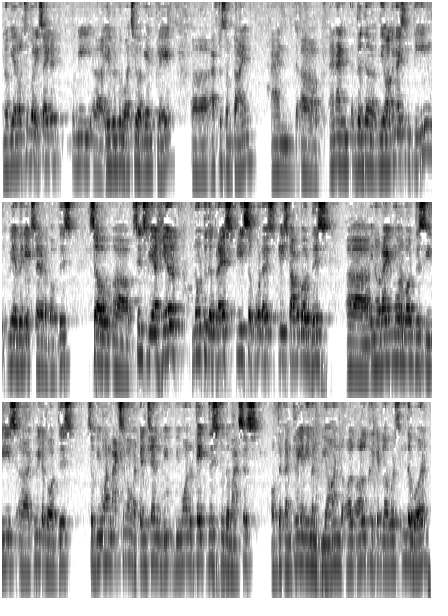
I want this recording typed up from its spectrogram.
you know, we are all super excited to be uh, able to watch you again play uh, after some time. And uh, and and the, the the organizing team, we are very excited about this. So uh, since we are here, note to the press, please support us. Please talk about this. Uh, you know, write more about this series. Uh, tweet about this. So we want maximum attention. We we want to take this to the masses of the country and even beyond. All all cricket lovers in the world.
